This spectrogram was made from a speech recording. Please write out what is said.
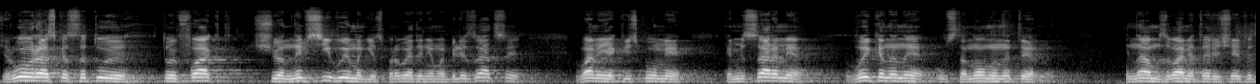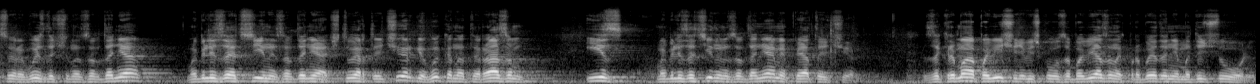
Черговий раз констатую той факт, що не всі вимоги з проведення мобілізації вами, як військовими комісарами, виконані у встановлений термін. І нам з вами, товариші офіцери, визначено завдання, мобілізаційне завдання четвертої черги виконати разом із мобілізаційними завданнями п'ятої черги. Зокрема, оповіщення військовозобов'язаних про ведення медичного огляду.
